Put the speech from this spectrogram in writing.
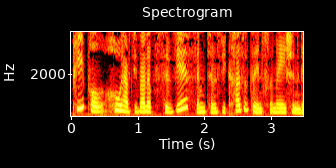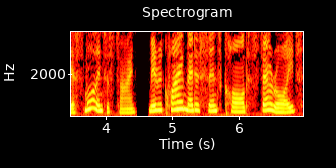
People who have developed severe symptoms because of the inflammation in their small intestine may require medicines called steroids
